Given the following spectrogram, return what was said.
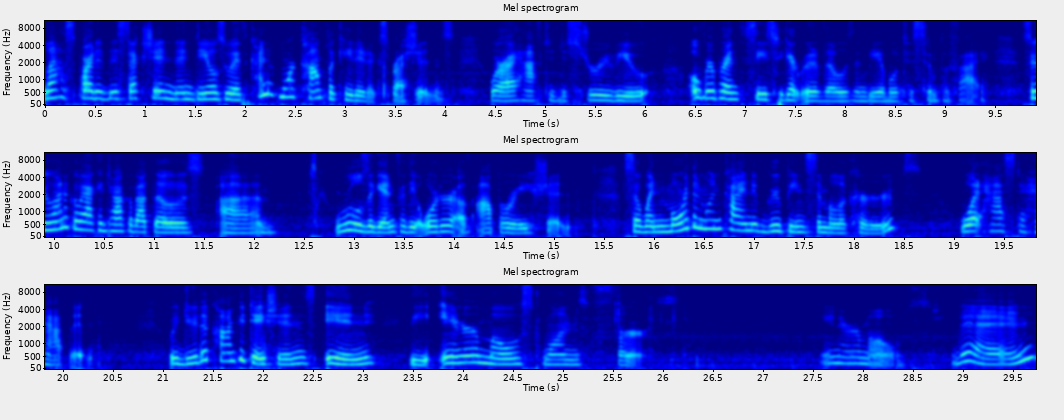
Last part of this section then deals with kind of more complicated expressions where I have to distribute over parentheses to get rid of those and be able to simplify. So we want to go back and talk about those um, rules again for the order of operation. So when more than one kind of grouping symbol occurs, what has to happen? We do the computations in the innermost ones first. Innermost. Then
